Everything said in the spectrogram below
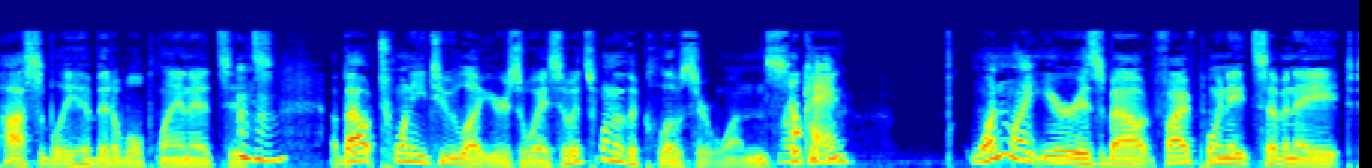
possibly habitable planets. It's about 22 light years away, so it's one of the closer ones. Okay. One light year is about 5.878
